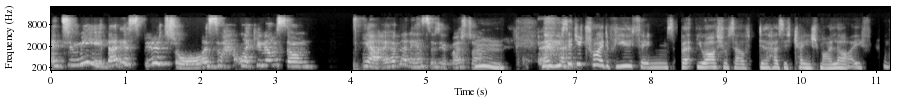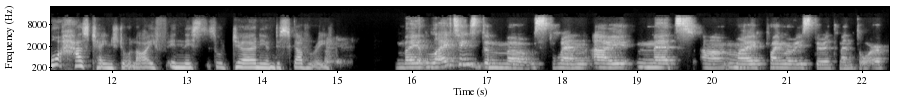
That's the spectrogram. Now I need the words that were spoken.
and to me, that is spiritual as well. Like, you know, so yeah, I hope that answers your question. Mm. Now, you said you tried a few things, but you asked yourself, has this changed my life? What has changed your life in this sort of journey and discovery? My life changed the most when I met um, my primary spirit mentor,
